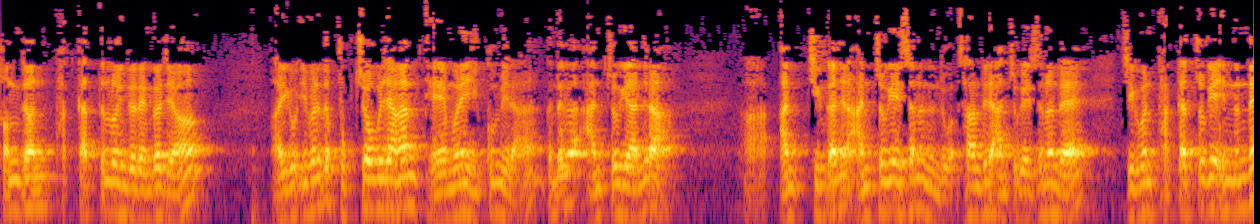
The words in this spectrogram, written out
성전 바깥들로 인도된 거죠. 아, 이거 이번에도 북쪽을 향한 대문의 입구입니다. 근데 그 안쪽이 아니라 아, 안, 지금까지는 안쪽에 있었는데 사람들이 안쪽에 있었는데 지금은 바깥쪽에 있는데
